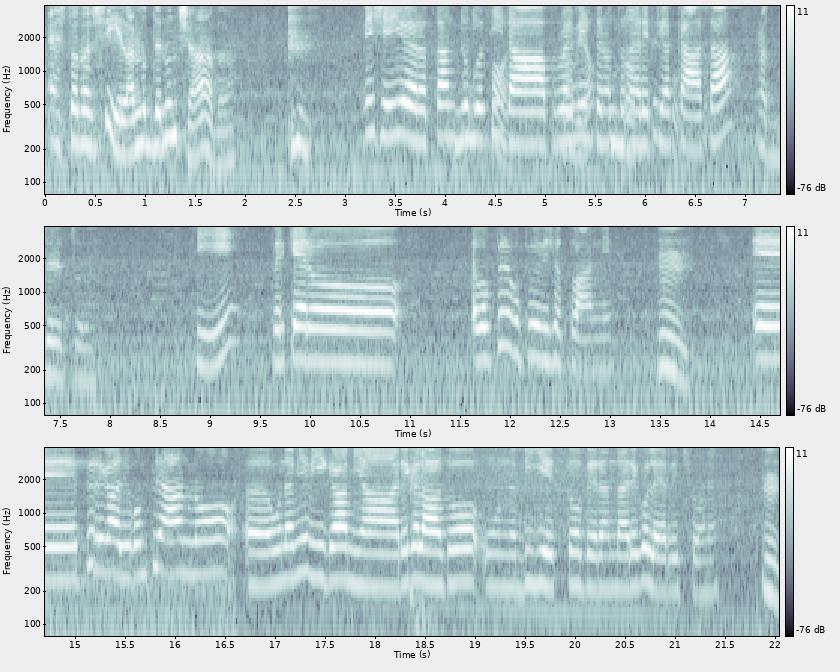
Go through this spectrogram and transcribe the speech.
È stata, sì, l'hanno denunciata. Invece io ero tanto Non così importa, da probabilmente troverò non un tornare nuovo più a percorso. casa. Addirittura. Sì. perché ero... avevo appena compiuto 18 anni. Mm. E per regalo di compleanno eh, una mia amica mi ha regalato un biglietto per andare con lei a Riccione. Mm.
